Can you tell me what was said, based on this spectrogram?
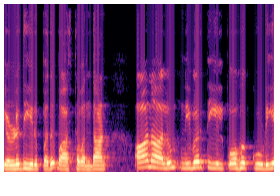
எழுதியிருப்பது வாஸ்தவந்தான். ஆனாலும் நிவர்த்தியில் போகக்கூடிய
